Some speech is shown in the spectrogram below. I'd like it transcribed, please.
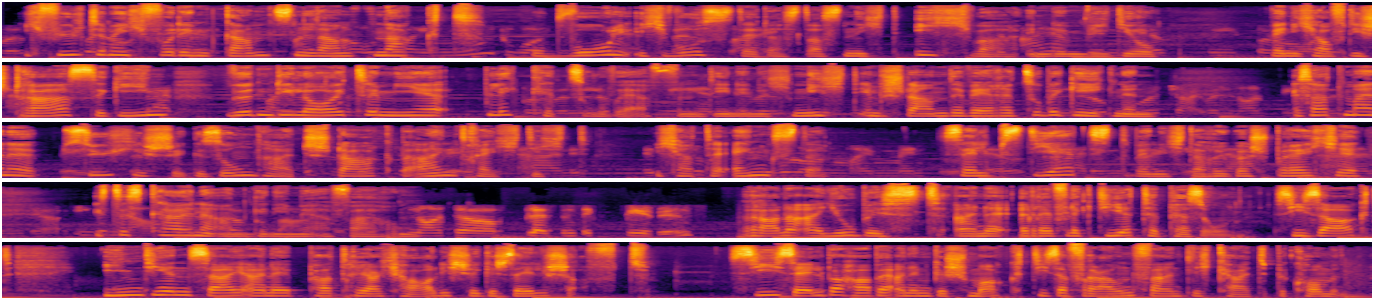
Ich fühlte mich vor dem ganzen Land nackt, obwohl ich wusste, dass das nicht ich war in dem Video. Wenn ich auf die Straße ging, würden die Leute mir Blicke zuwerfen, denen ich nicht imstande wäre zu begegnen. Es hat meine psychische Gesundheit stark beeinträchtigt. Ich hatte Ängste. Selbst jetzt, wenn ich darüber spreche, ist es keine angenehme Erfahrung. Rana Ayub ist eine reflektierte Person. Sie sagt, Indien sei eine patriarchalische Gesellschaft. Sie selber habe einen Geschmack dieser Frauenfeindlichkeit bekommen.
